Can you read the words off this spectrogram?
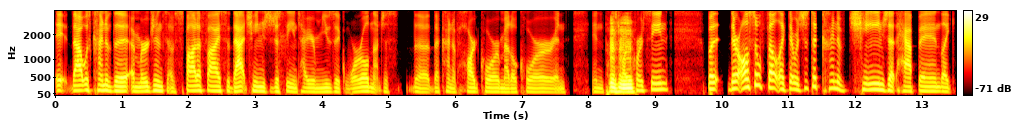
it, that was kind of the emergence of Spotify, so that changed just the entire music world, not just the the kind of hardcore, metalcore, and and post hardcore mm-hmm. scene. But there also felt like there was just a kind of change that happened. Like,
